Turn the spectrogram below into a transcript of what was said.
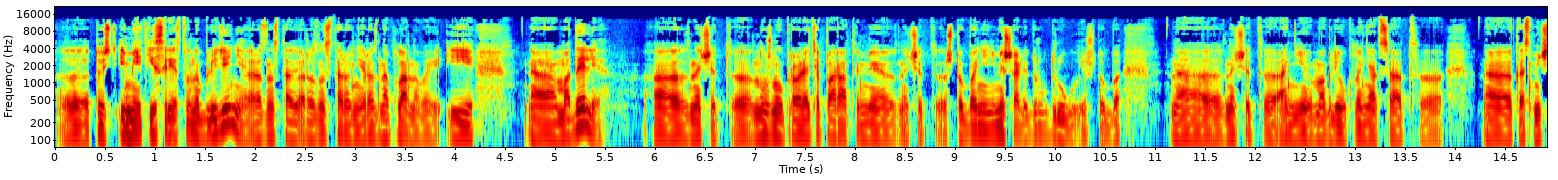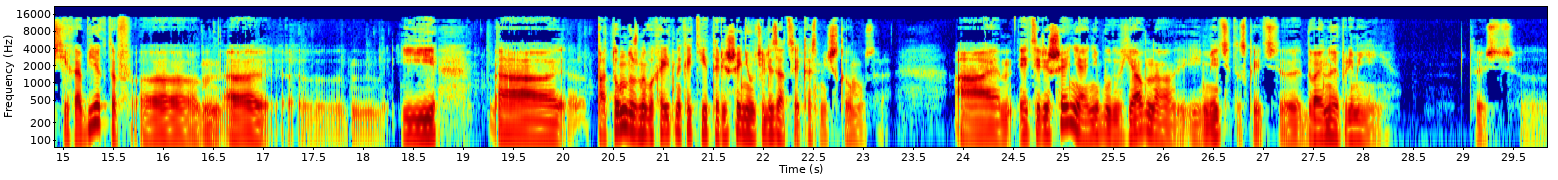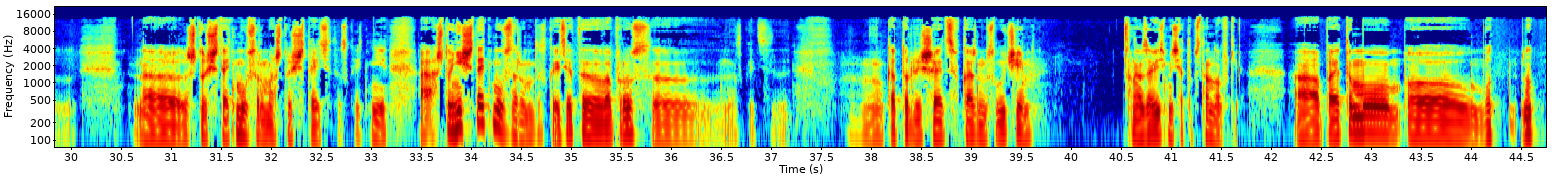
Э, то есть иметь и средства наблюдения разносторонние, разноплановые, и э, модели, значит, нужно управлять аппаратами, значит, чтобы они не мешали друг другу и чтобы значит, они могли уклоняться от космических объектов. И потом нужно выходить на какие-то решения утилизации космического мусора. А эти решения, они будут явно иметь, так сказать, двойное применение. То есть э, что считать мусором, а что считать, так сказать, не... А что не считать мусором, так сказать, это вопрос, э, так сказать, который решается в каждом случае в зависимости от обстановки. А, поэтому э, вот, ну,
